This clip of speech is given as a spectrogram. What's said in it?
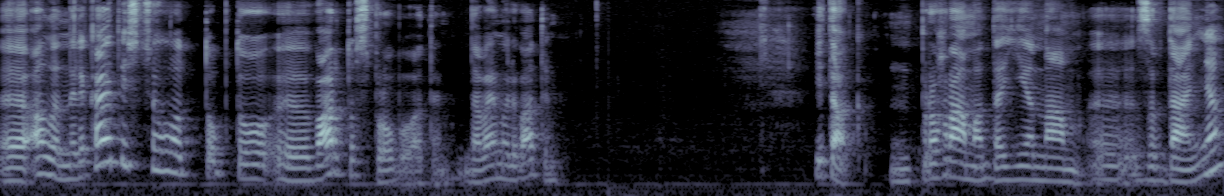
Е, Але не лякайтесь цього, тобто е, варто спробувати. Давай малювати. І так, програма дає нам завдання.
